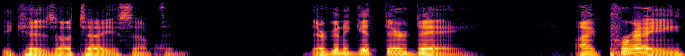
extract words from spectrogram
Because I'll tell you something, they're going to get their day. I pray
